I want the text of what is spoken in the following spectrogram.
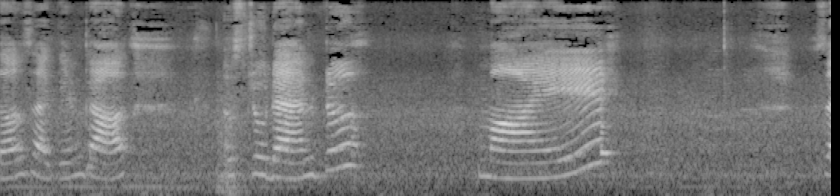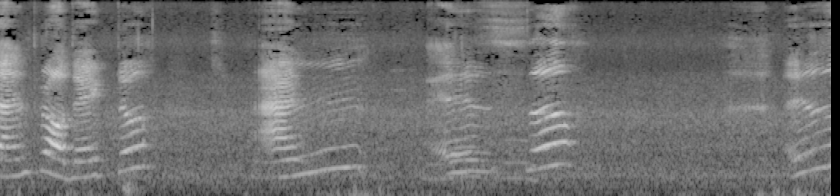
the second class student. My science project and is is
